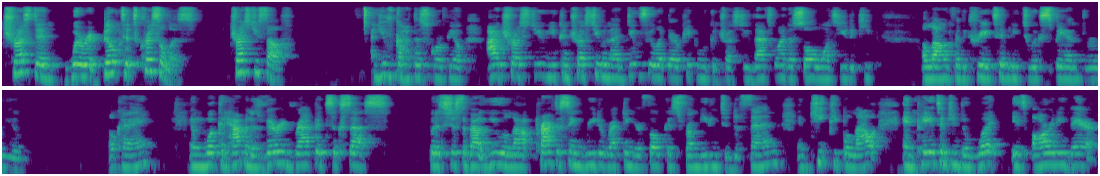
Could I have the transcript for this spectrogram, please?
trusted where it built its chrysalis. Trust yourself. You've got this, Scorpio. I trust you. You can trust you. And I do feel like there are people who can trust you. That's why the soul wants you to keep allowing for the creativity to expand through you. Okay? And what could happen is very rapid success. But it's just about you allow practicing redirecting your focus from needing to defend and keep people out and pay attention to what is already there.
